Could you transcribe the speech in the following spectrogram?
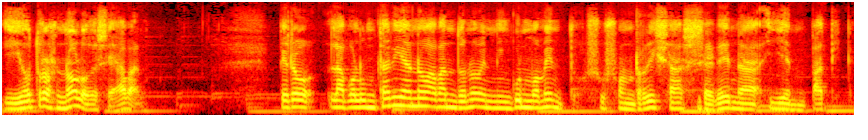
y otros no lo deseaban. Pero la voluntaria no abandonó en ningún momento su sonrisa serena y empática.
